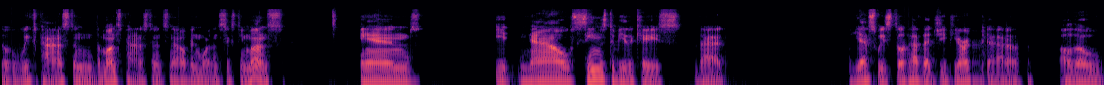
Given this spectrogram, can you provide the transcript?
the weeks passed and the months passed, and it's now been more than 16 months. And it now seems to be the case that, yes, we still have that GPR data, although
